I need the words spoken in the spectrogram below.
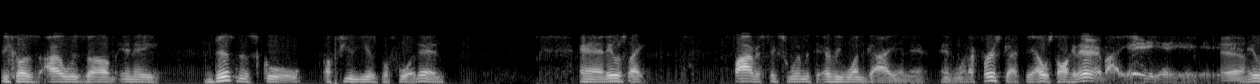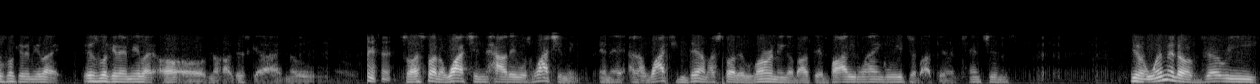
Because I was um in a business school a few years before then, and it was like five or six women to every one guy in there. And when I first got there, I was talking to everybody, hey, hey, hey, hey. Yeah. and they was looking at me like, they was looking at me like, uh oh, no, this guy, no, no. So I started watching how they was watching me, and and I watching them, I started learning about their body language, about their intentions. You know, women are very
